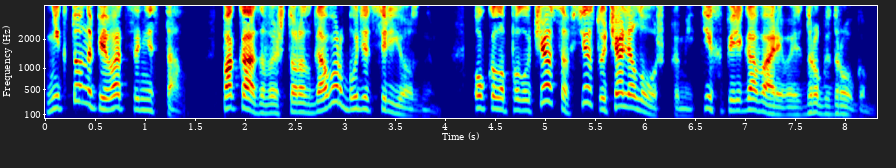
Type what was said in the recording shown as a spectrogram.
никто напиваться не стал, показывая, что разговор будет серьезным. Около получаса все стучали ложками, тихо переговариваясь друг с другом.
